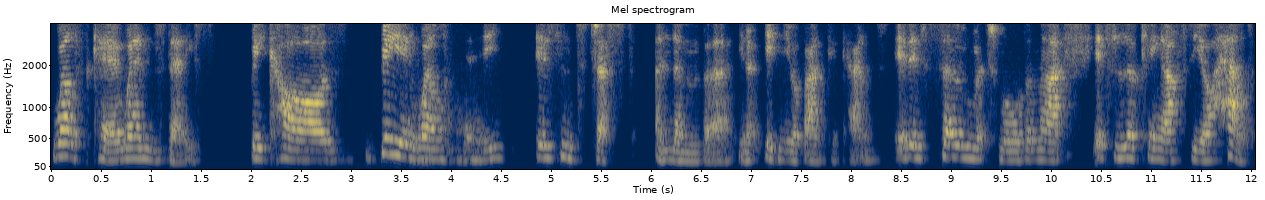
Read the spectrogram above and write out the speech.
Wealth Care Wednesdays because being wealthy isn't just a number, you know, in your bank account. It is so much more than that. It's looking after your health.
